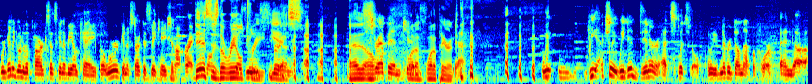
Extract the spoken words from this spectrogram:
we're gonna go to the parks. That's gonna be okay, but we're gonna start this vacation off right. This is the real Disney treat. Springs. Yes. As- oh, Strap in, kids. what a what a parent. Yeah. we we actually we did dinner at Splitsville, and we've never done that before. And uh,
